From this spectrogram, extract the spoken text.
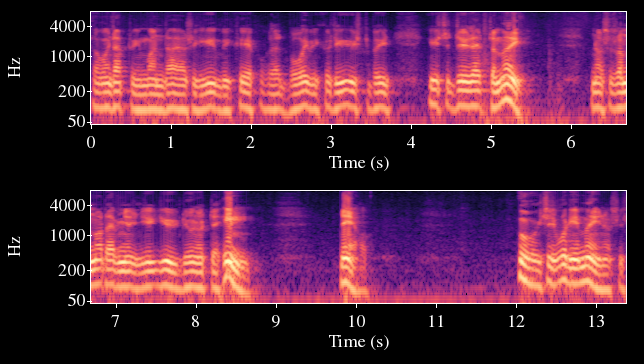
So I went up to him one day. I said, "You be careful of that boy because he used to be used to do that to me." And I says, "I'm not having you, you, doing it to him now." Oh, he says, "What do you mean?" I says,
